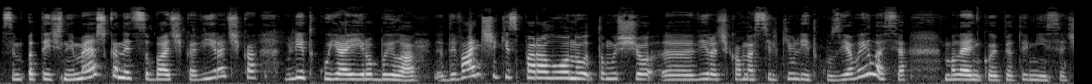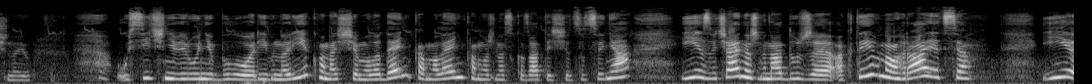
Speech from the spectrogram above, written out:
симпатичний мешканець, собачка Вірочка. Влітку я їй робила диванчики з паралону, тому що е, Вірочка в нас тільки влітку з'явилася маленькою п'ятимісячною. У січні Віруні було рівно рік, вона ще молоденька, маленька, можна сказати, ще цуценя. І, звичайно ж, вона дуже активно грається. І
